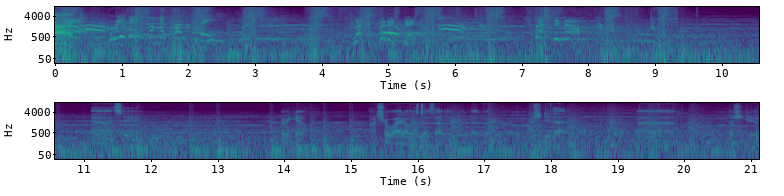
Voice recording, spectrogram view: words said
Die. Greetings from the coterie! Let's finish this! That's enough! Uh, let's see. There we go. I'm not sure why it always does that when I do that, but we should do that. Uh, what should you?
